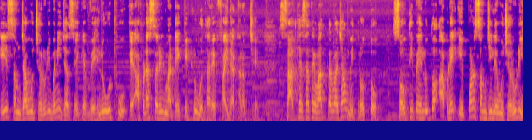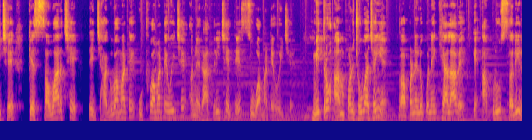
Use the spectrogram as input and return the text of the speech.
એ સમજાવવું જરૂરી બની જશે કે વહેલું ઉઠવું એ આપણા શરીર માટે કેટલું વધારે ફાયદાકારક છે. સાથે સાથે વાત કરવા જાઉં મિત્રો, તો સૌથી પહેલું તો આપણે એ પણ સમજી લેવું જરૂરી છે કે સવાર છે તે જાગવા માટે, ઉઠવા માટે હોય છે અને રાત્રિ છે તે સૂવા માટે હોય છે. મિત્રો, આમ પણ જોવા જઈએ તો આપણને લોકોને ખ્યાલ આવે કે આપણું શરીર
